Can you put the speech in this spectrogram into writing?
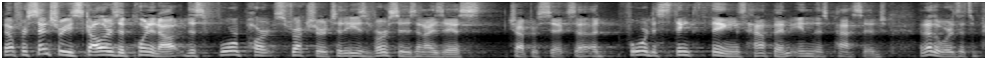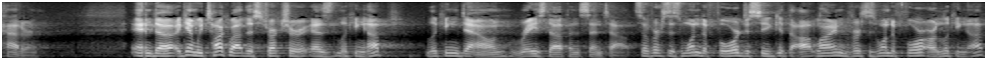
Now, for centuries, scholars have pointed out this four part structure to these verses in Isaiah chapter 6. Uh, four distinct things happen in this passage. In other words, it's a pattern. And uh, again, we talk about this structure as looking up, looking down, raised up, and sent out. So verses 1 to 4, just so you get the outline, verses 1 to 4 are looking up.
